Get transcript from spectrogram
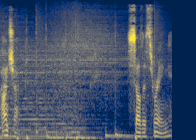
Pawn shop. Sell this ring.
